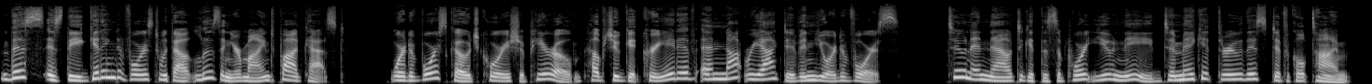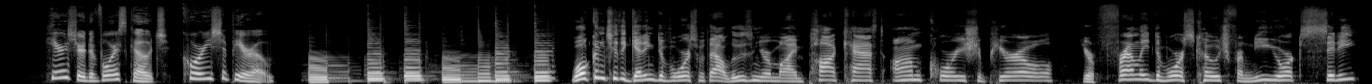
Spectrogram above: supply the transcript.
This is the Getting Divorced Without Losing Your Mind podcast, where divorce coach Corey Shapiro helps you get creative and not reactive in your divorce. Tune in now to get the support you need to make it through this difficult time. Here's your divorce coach, Corey Shapiro. Welcome to the Getting Divorced Without Losing Your Mind podcast. I'm Corey Shapiro, your friendly divorce coach from New York City.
